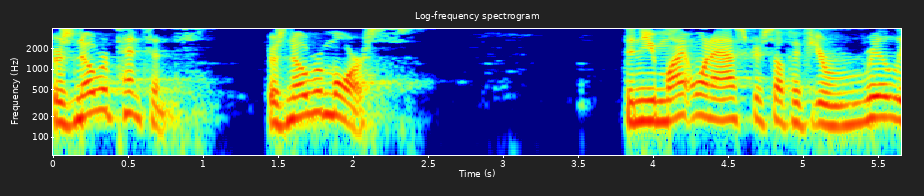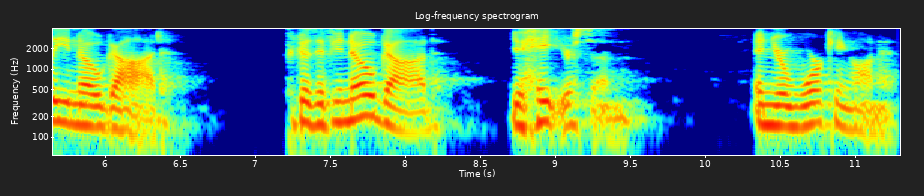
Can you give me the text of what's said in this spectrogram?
there's no repentance, there's no remorse, then you might want to ask yourself if you really know God. Because if you know God, you hate your sin and you're working on it.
